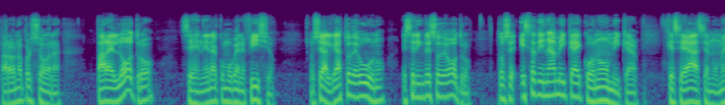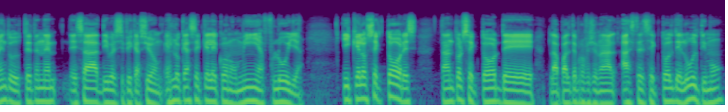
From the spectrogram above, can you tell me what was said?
para una persona, para el otro se genera como beneficio. O sea, el gasto de uno es el ingreso de otro. Entonces, esa dinámica económica que se hace al momento de usted tener esa diversificación es lo que hace que la economía fluya y que los sectores, tanto el sector de la parte profesional hasta el sector del último,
